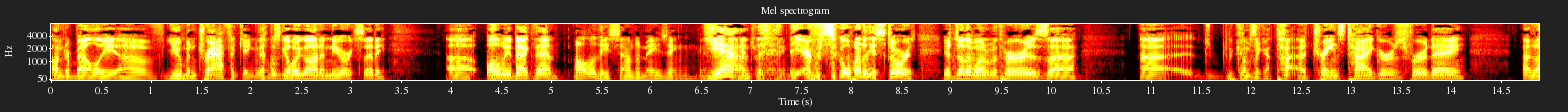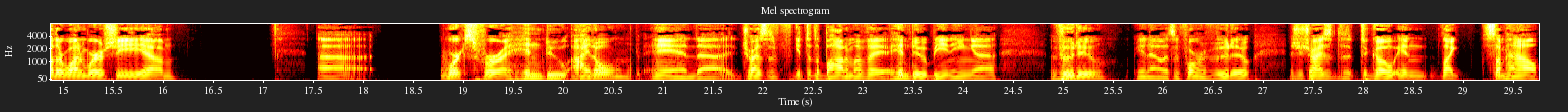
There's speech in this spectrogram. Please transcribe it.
underbelly of human trafficking that was going on in New York City. Uh, all the way back then. All of these sound amazing. Yeah, interesting. Every single one of these stories. Here's another one with her is uh, uh, becomes like a, t- a trains tigers for a day. Another one where she um, uh, works for a Hindu idol and uh, tries to get to the bottom of a Hindu being uh, voodoo. You know, it's a form of voodoo and she tries to, to go in like somehow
